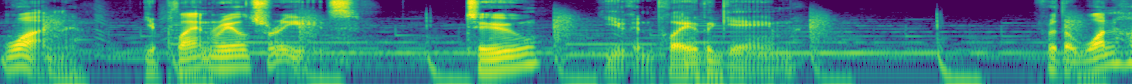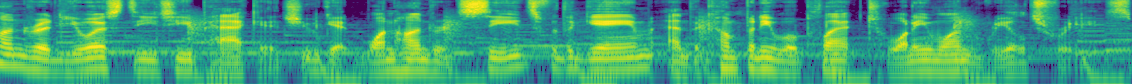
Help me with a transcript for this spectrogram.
One, you plant real trees. Two, you can play the game. For the 100 USDT package, you get 100 seeds for the game and the company will plant 21 real trees.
